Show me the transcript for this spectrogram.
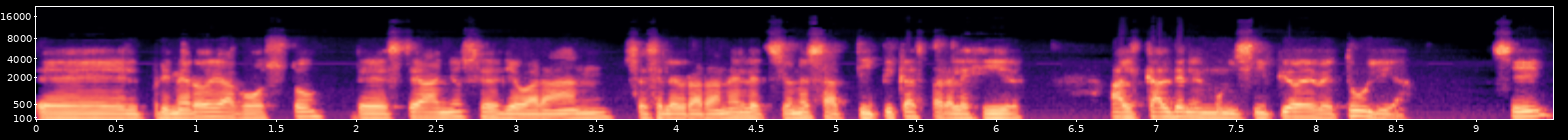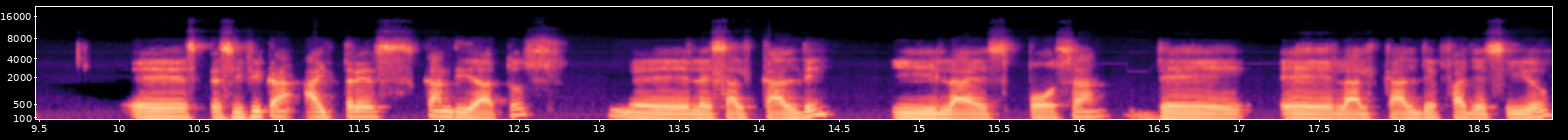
eh, el primero de agosto de este año se llevarán, se celebrarán elecciones atípicas para elegir alcalde en el municipio de Betulia. ¿sí? Eh, específica, hay tres candidatos, el exalcalde y la esposa del alcalde fallecido,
